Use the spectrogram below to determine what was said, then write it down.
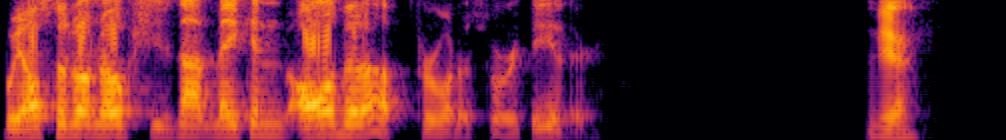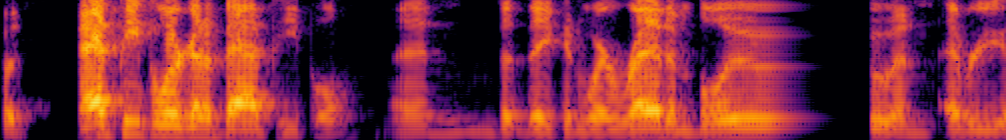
we also don't know if she's not making all of it up for what it's worth either. Yeah. But bad people are going to bad people, and they can wear red and blue and every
